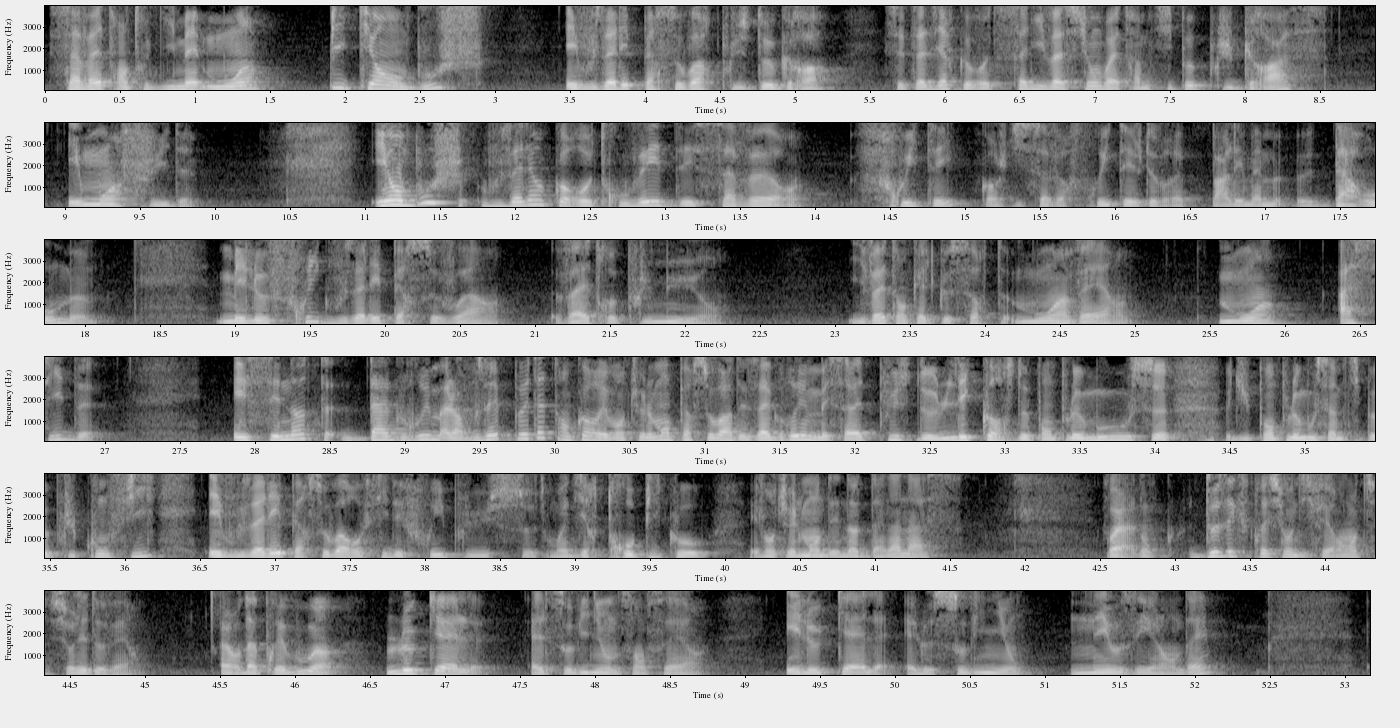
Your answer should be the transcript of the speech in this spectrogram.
Ça va être entre guillemets moins piquant en bouche et vous allez percevoir plus de gras, c'est-à-dire que votre salivation va être un petit peu plus grasse et moins fluide. Et en bouche, vous allez encore retrouver des saveurs fruitées. Quand je dis saveurs fruitées, je devrais parler même euh, d'arômes. Mais le fruit que vous allez percevoir va être plus mûr. Il va être en quelque sorte moins vert, moins acide et ces notes d'agrumes, alors vous allez peut-être encore éventuellement percevoir des agrumes, mais ça va être plus de l'écorce de pamplemousse, du pamplemousse un petit peu plus confit, et vous allez percevoir aussi des fruits plus, on va dire, tropicaux, éventuellement des notes d'ananas. Voilà, donc deux expressions différentes sur les deux verres. Alors d'après vous, hein, lequel est le Sauvignon de Sancerre et lequel est le Sauvignon néo-zélandais?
